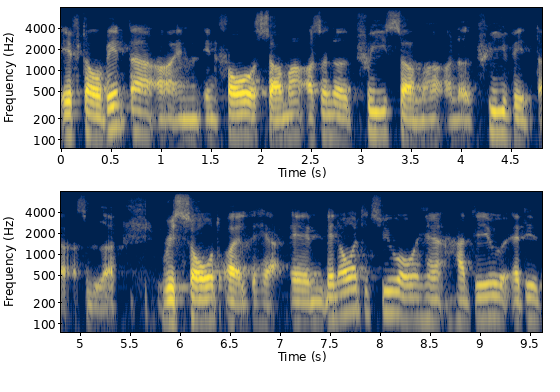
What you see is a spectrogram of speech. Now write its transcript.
efterår-vinter og en, en forår-sommer, og så noget pre-sommer og noget pre-vinter osv. Resort og alt det her. Øh, men over de 20 år her har det jo, er det,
